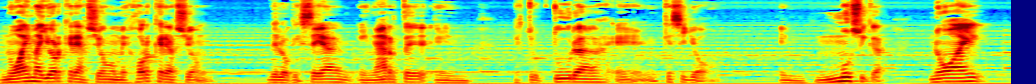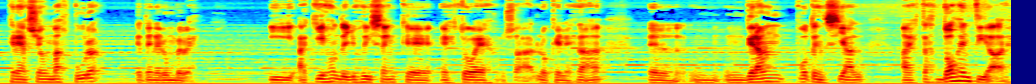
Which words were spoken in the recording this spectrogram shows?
No hay mayor creación o mejor creación de lo que sea en arte, en estructura, en qué sé yo, en música, no hay creación más pura que tener un bebé. Y aquí es donde ellos dicen que esto es lo que les da un, gran potencial a estas dos entidades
